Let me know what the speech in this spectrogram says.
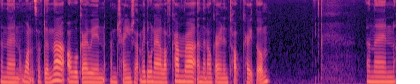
And then once I've done that I will go in and change that middle nail off camera and then I'll go in and top coat them. And then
